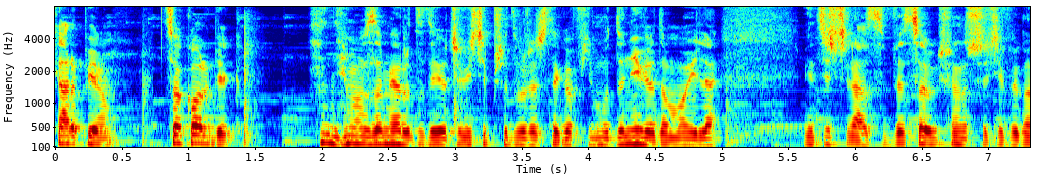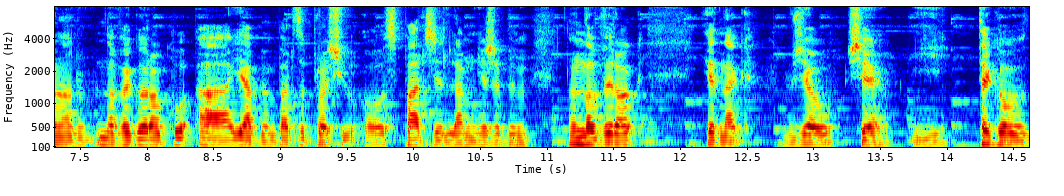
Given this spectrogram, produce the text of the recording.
karpia, cokolwiek. Nie mam zamiaru tutaj oczywiście przedłużać tego filmu do nie wiadomo ile. Więc jeszcze raz, wesołych świąt now- nowego roku, a ja bym bardzo prosił o wsparcie dla mnie, żebym na nowy rok jednak wziął się i tego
